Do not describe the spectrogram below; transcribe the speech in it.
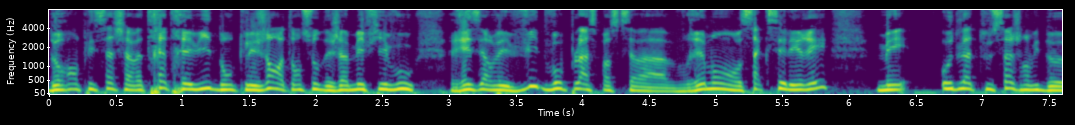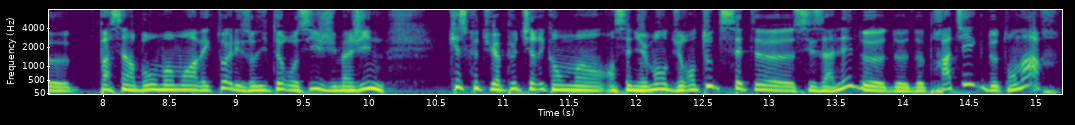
de remplissage, ça va très très vite. Donc les gens, attention, déjà méfiez-vous, réservez vite vos places parce que ça va vraiment s'accélérer. Mais au-delà de tout ça, j'ai envie de passer un bon moment avec toi et les auditeurs aussi, j'imagine. Qu'est-ce que tu as pu tirer comme enseignement durant toutes euh, ces années de, de pratique de ton art?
